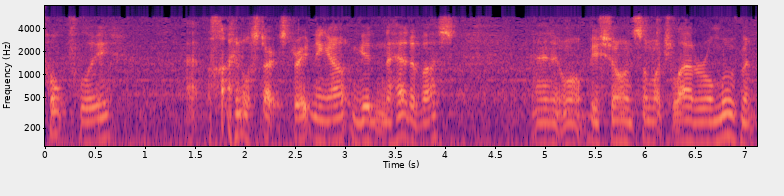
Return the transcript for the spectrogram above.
hopefully that line will start straightening out and getting ahead of us, and it won't be showing so much lateral movement.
